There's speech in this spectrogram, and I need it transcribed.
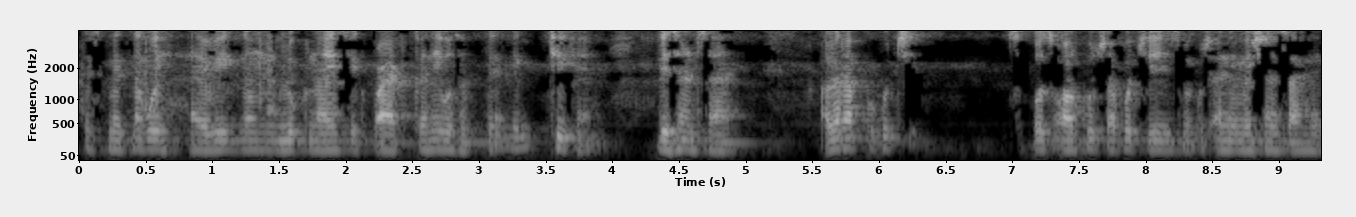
इसमें इतना कोई हैवी एकदम लुक नाइस एक पार्ट का नहीं हो सकते, लेकिन ठीक है डिसेंट सा है। अगर आपको कुछ सपोज़ और कुछ आपको चीज़ इसमें कुछ एनिमेशन सा है,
